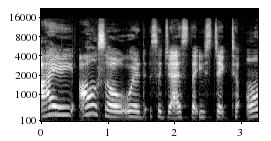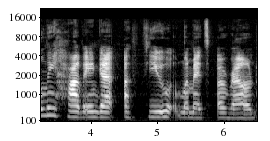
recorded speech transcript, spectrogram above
I also would suggest that you stick to only having a, a few limits around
